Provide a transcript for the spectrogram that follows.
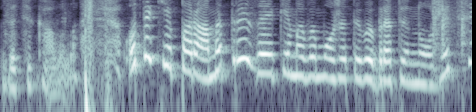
зацікавило. Отакі параметри, за якими ви можете вибрати ножиці.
